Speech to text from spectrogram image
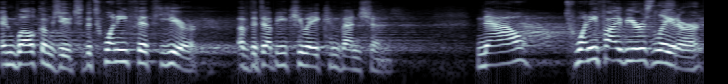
and welcomed you to the 25th year of the WQA convention. Now, 25 years later,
